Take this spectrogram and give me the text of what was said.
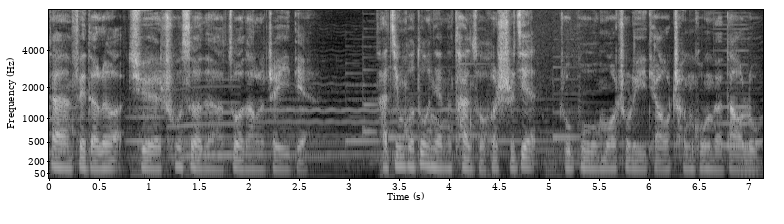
但费德勒却出色地做到了这一点。他经过多年的探索和实践，逐步摸出了一条成功的道路。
